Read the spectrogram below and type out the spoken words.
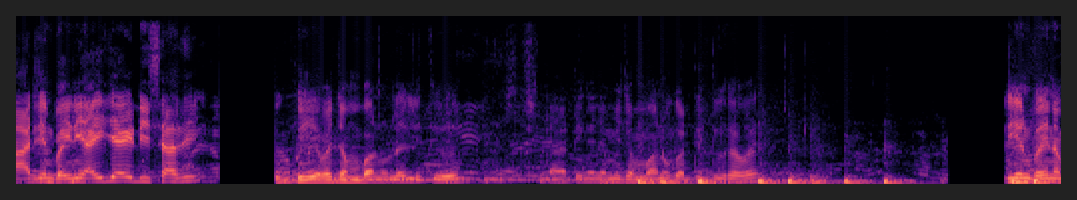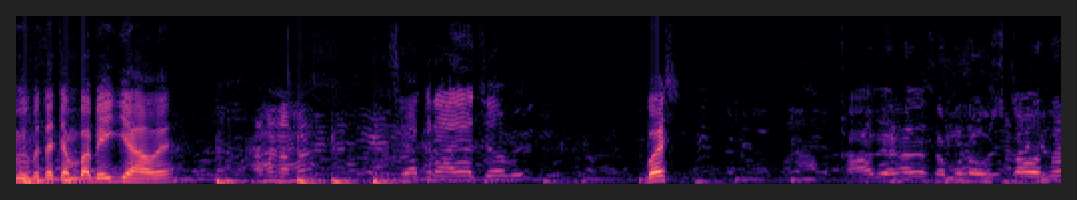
આર્યનભાઈની આવી જાય ડીસાથી. ભાઈ હવે જમવાનું લઈ લીધું સ્ટાર્ટિંગ જ અમે જમવાનું કરી દીધું હવે. આર્યનભાઈને અમે બધા જમવા બેસી ગયા હવે. છે બસ. ખાવા બેઠા સમોસા ઉચકાવો છો.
